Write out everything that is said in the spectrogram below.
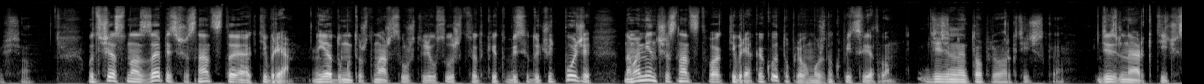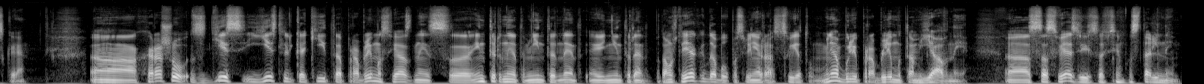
и все. Вот сейчас у нас запись 16 октября. Я думаю, то, что наши слушатели услышат все-таки эту беседу чуть позже. На момент 16 октября какое топливо можно купить светлым? Дизельное топливо арктическое. Дизельное арктическое. А, хорошо, здесь есть ли какие-то проблемы, связанные с интернетом, не интернет, э, не интернет? Потому что я, когда был последний раз в Свету, у меня были проблемы там явные а, со связью и со всем остальным.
